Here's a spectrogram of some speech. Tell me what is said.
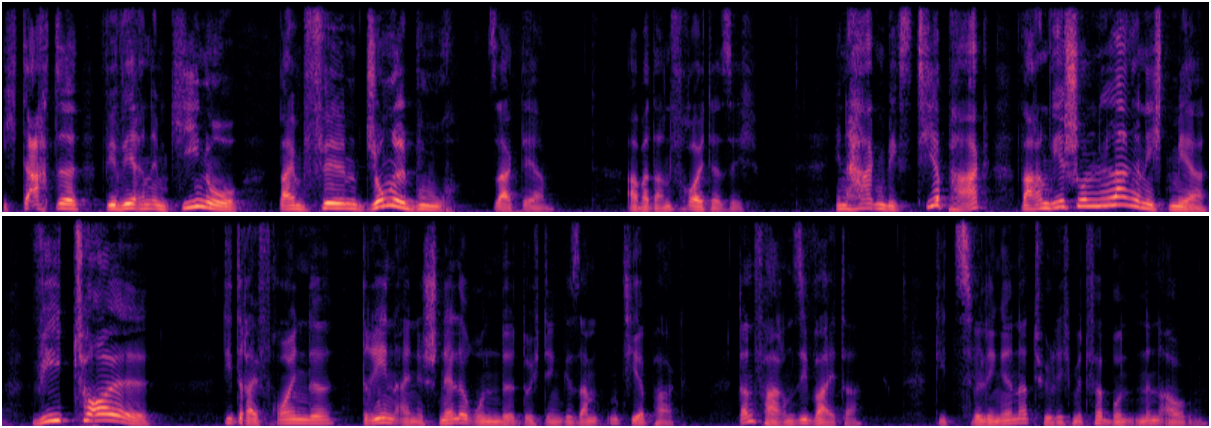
Ich dachte, wir wären im Kino, beim Film Dschungelbuch, sagt er. Aber dann freut er sich. In Hagenbecks Tierpark waren wir schon lange nicht mehr. Wie toll! Die drei Freunde drehen eine schnelle Runde durch den gesamten Tierpark. Dann fahren sie weiter. Die Zwillinge natürlich mit verbundenen Augen.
